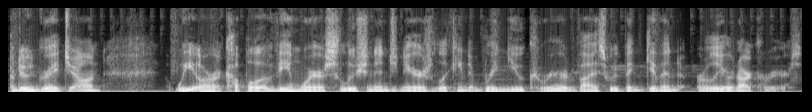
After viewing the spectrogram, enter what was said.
I'm doing great, John. We are a couple of VMware solution engineers looking to bring you career advice we've been given earlier in our careers.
